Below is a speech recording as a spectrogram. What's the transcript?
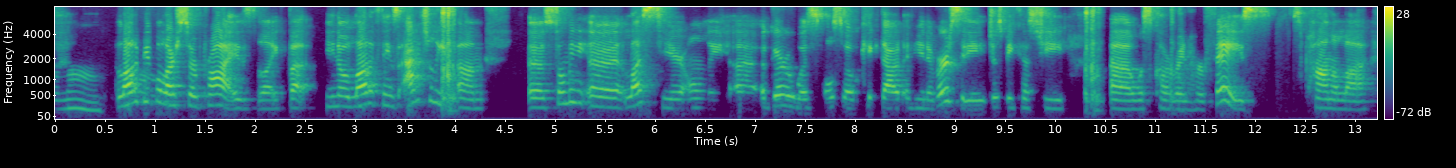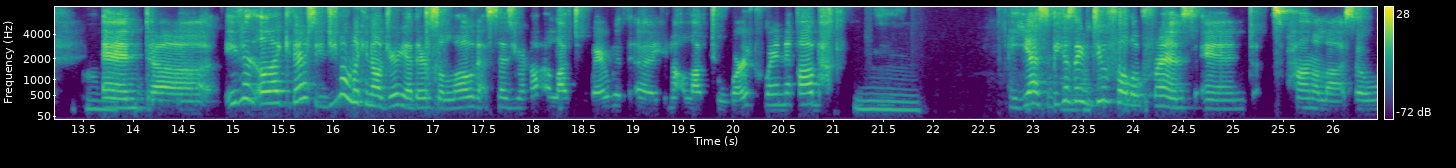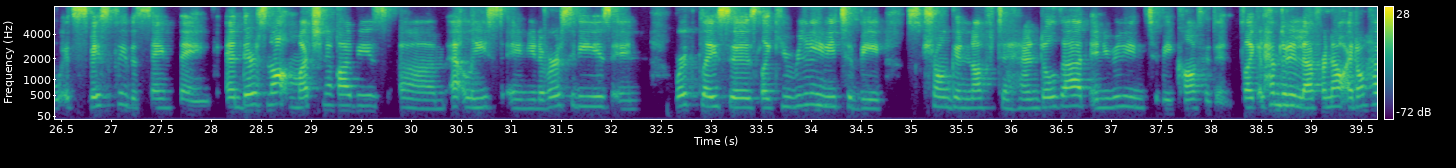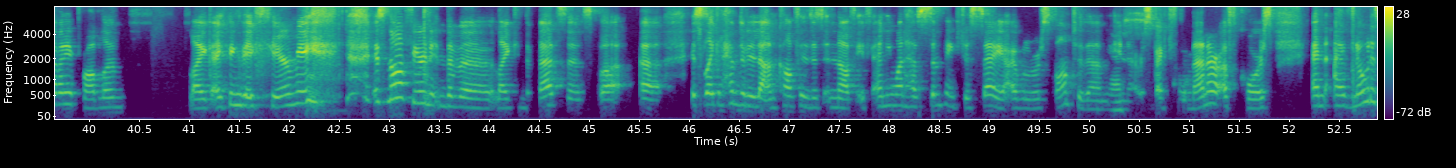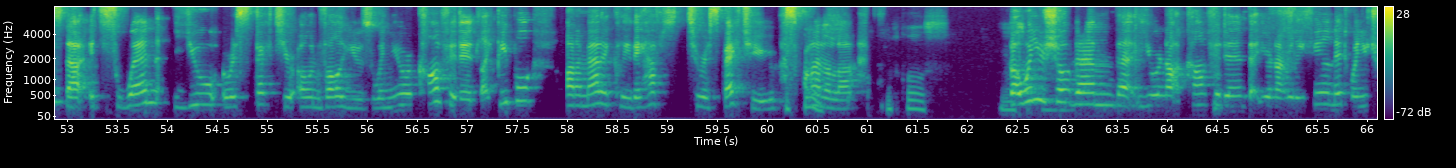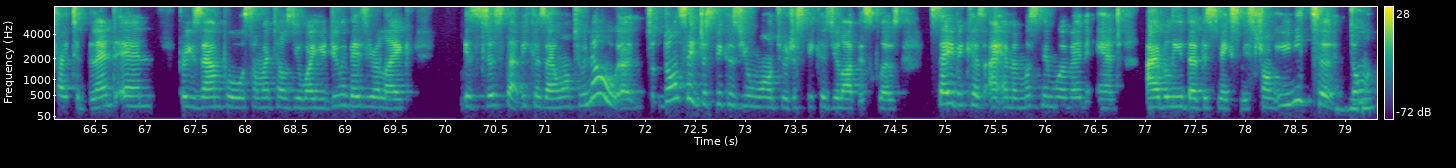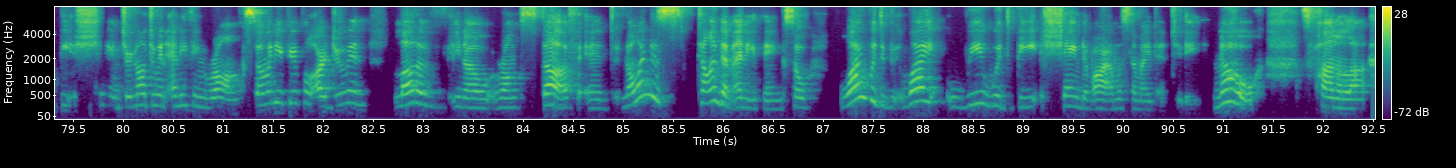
A lot of people are surprised like but you know a lot of things actually um uh, so many uh, last year only uh, a girl was also kicked out of university just because she uh, was covering her face subhanallah. Oh, and uh, even like there's do you know like in algeria there's a law that says you're not allowed to wear with uh, you're not allowed to work wearing niqab? Mm, Yes, because they do follow France and subhanAllah. So it's basically the same thing. And there's not much niqabis, um, at least in universities, in workplaces. Like you really need to be strong enough to handle that and you really need to be confident. Like Alhamdulillah, for now I don't have any problem. Like I think they fear me. it's not fear in the like in the bad sense, but uh, it's like Alhamdulillah, I'm confident enough. If anyone has something to say, I will respond to them in a respectful manner, of course. And I've noticed that it's when you respect your own values, when you're confident, like people automatically they have to respect you. Subhanallah. of course. Yes. But when you show them that you're not confident, that you're not really feeling it, when you try to blend in, for example, someone tells you why you're doing this, you're like, it's just that because I want to. No, uh, don't say just because you want to, just because you love this clothes. Say because I am a Muslim woman and I believe that this makes me strong. You need to don't be ashamed. You're not doing anything wrong. So many people are doing a lot of you know wrong stuff, and no one is telling them anything. So why would be, why we would be ashamed of our Muslim identity? No, Subhanallah.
